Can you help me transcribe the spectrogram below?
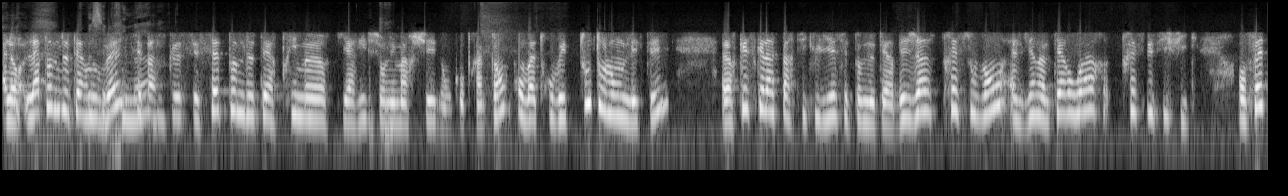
Alors, la pomme de terre nouvelle, c'est parce que c'est cette pomme de terre primeur qui arrive sur les marchés donc au printemps, qu'on va trouver tout au long de l'été. Alors, qu'est-ce qu'elle a de particulier, cette pomme de terre? Déjà, très souvent, elle vient d'un terroir très spécifique. En fait,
